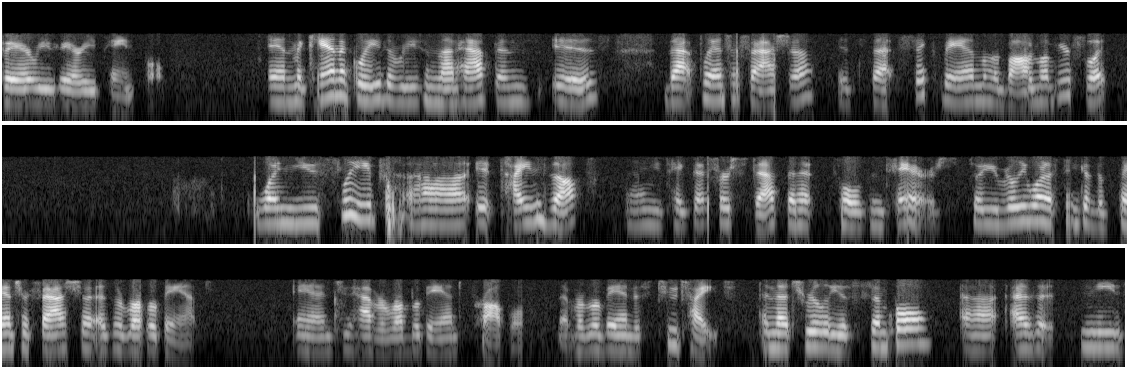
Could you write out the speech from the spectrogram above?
very, very painful. And mechanically, the reason that happens is that plantar fascia, it's that thick band on the bottom of your foot. When you sleep, uh, it tightens up and you take that first step and it pulls and tears. So you really want to think of the plantar fascia as a rubber band, and you have a rubber band problem. That rubber band is too tight, and that's really as simple uh, as it needs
